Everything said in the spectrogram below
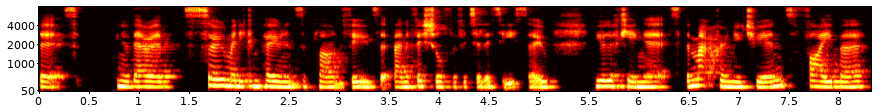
That you know there are so many components of plant foods that are beneficial for fertility. So you're looking at the macronutrients, fiber,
